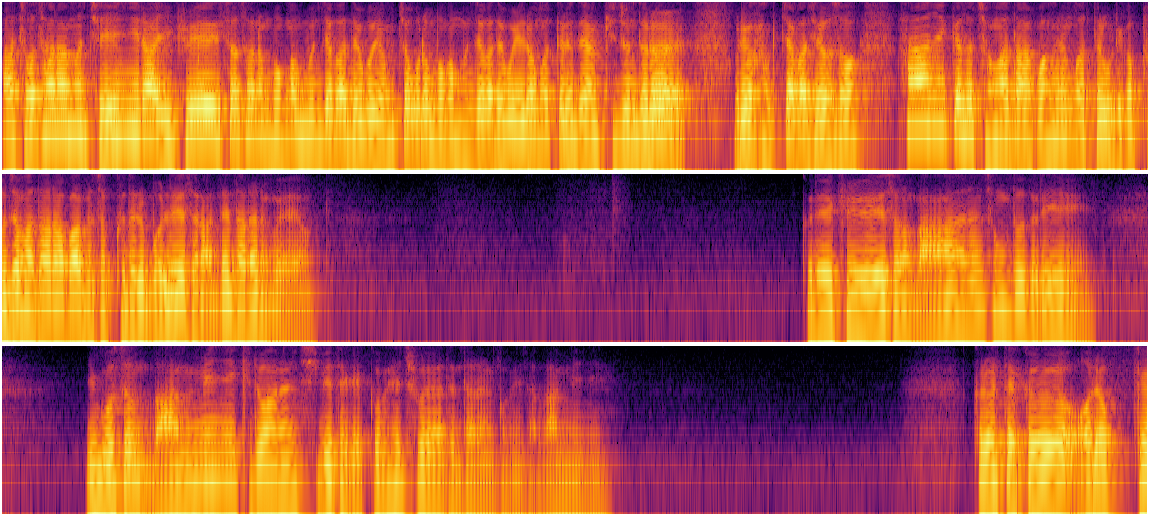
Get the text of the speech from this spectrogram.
아, 저 사람은 죄인이라 이 교회에 있어서는 뭔가 문제가 되고, 영적으로 뭔가 문제가 되고, 이런 것들에 대한 기준들을 우리가 각자가 세워서 하나님께서 정하다고 하는 것들을 우리가 부정하다라고 하면서 그들을 멀리해서는 안 된다는 거예요. 그래, 교회에서 많은 성도들이 이곳은 만민이 기도하는 집이 되게끔 해줘야 된다는 겁니다. 만민이. 그럴 때 그 어렵게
